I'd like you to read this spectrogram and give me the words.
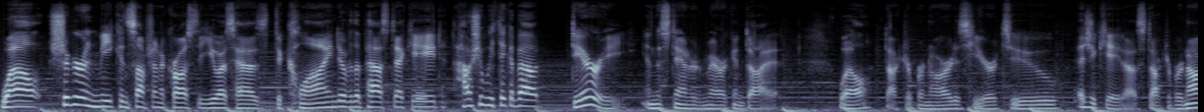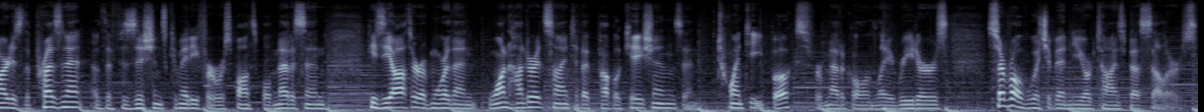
While sugar and meat consumption across the US has declined over the past decade, how should we think about dairy in the standard American diet? Well, Dr. Barnard is here to educate us. Dr. Barnard is the president of the Physicians Committee for Responsible Medicine. He's the author of more than 100 scientific publications and 20 books for medical and lay readers, several of which have been New York Times bestsellers.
